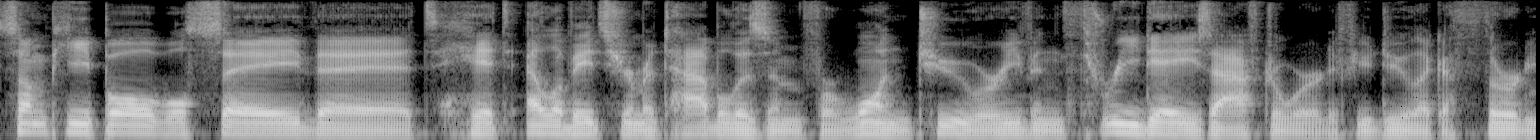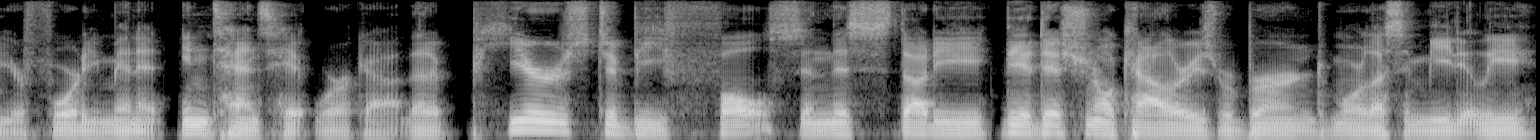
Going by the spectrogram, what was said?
some people will say that HIIT elevates your metabolism for one, two, or even three days afterward if you do like a 30 or 40 minute intense HIIT workout. That appears to be false. In this study, the additional calories were burned more or less immediately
